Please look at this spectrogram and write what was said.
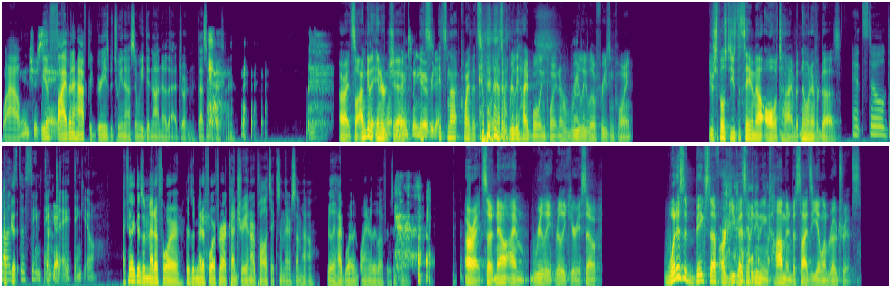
Wow. Interesting. We have five and a half degrees between us, and we did not know that, Jordan. That's embarrassing. All right, so I'm going to interject. Well, it's, it's, not quite that simple. It has a really high boiling point and a really low freezing point. You're supposed to use the same amount all the time, but no one ever does. It still does feel, the same thing, okay. Jay. Thank you. I feel like there's a metaphor. There's a metaphor for our country and our politics in there somehow. Really high boiling point, I really low freezing point. All right, so now I'm really, really curious. So, what is the big stuff, or do you guys have anything in common besides the road trips?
